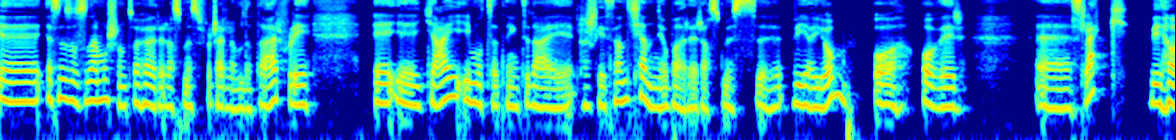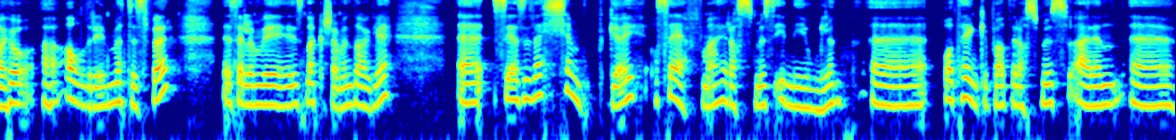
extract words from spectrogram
jeg syns også det er morsomt å høre Rasmus fortelle om dette her, fordi eh, jeg, i motsetning til deg, Lars Kristian, kjenner jo bare Rasmus eh, via jobb og over eh, Slack. Vi har jo aldri møttes før, eh, selv om vi snakker sammen daglig. Eh, så jeg syns det er kjempegøy å se for meg Rasmus inne i jungelen. Eh, og tenke på at Rasmus er en eh,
